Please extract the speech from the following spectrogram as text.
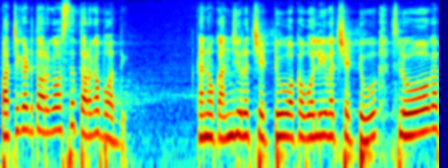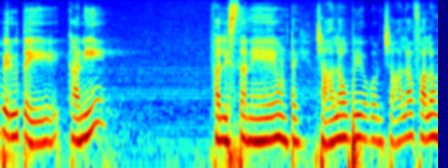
పచ్చగడ్డి త్వరగా వస్తే త్వరగా పోద్ది. కానీ ఒక అంజూర చెట్టు ఒక ఒలీవ చెట్టు స్లోగా పెరుగుతాయి. కానీ ఫలిస్తూనే ఉంటాయి. చాలా ఉపయోగం చాలా ఫలం.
